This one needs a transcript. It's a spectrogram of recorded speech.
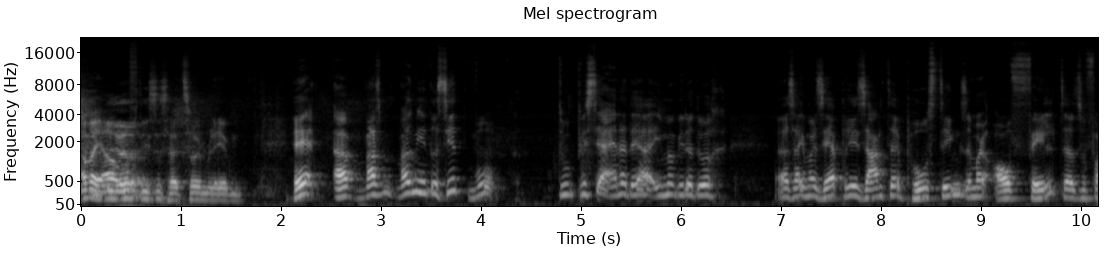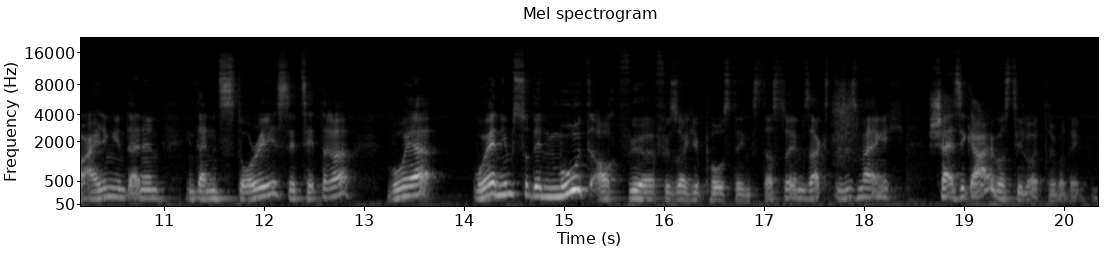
Aber ja, ja, oft ist es halt so im Leben. Hey, äh, was, was mich interessiert, wo, du bist ja einer, der immer wieder durch äh, sage ich mal, sehr brisante Postings einmal auffällt, also vor allen Dingen in deinen, in deinen Stories etc. Woher, woher nimmst du den Mut auch für, für solche Postings, dass du eben sagst, das ist mir eigentlich scheißegal, was die Leute drüber denken?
